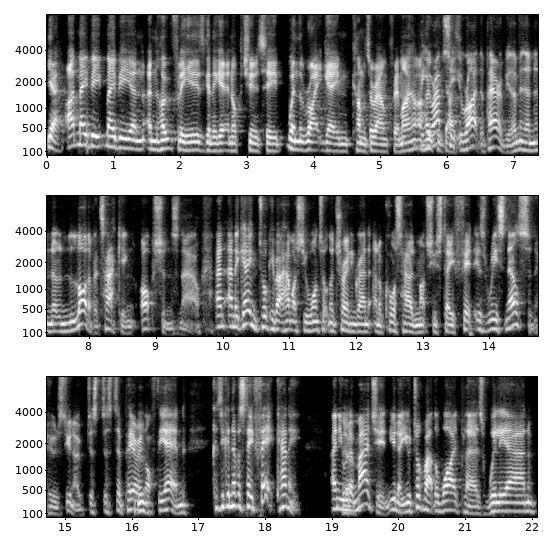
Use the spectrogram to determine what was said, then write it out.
yeah I maybe maybe and and hopefully he is going to get an opportunity when the right game comes around for him. I, I, you're absolutely right the pair of you. I mean a, a lot of attacking options now. And and again talking about how much you want it on the training ground and of course how much you stay fit is Reiss Nelson who's you know just just appearing mm. off the end because he can never stay fit can he and you yeah. would imagine, you know, you talk about the wide players, Willian,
